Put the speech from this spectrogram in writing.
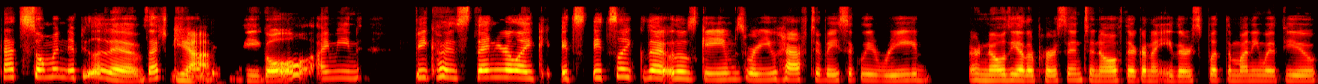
That's so manipulative. That can't Yeah. be legal. I mean, because then you're like, it's it's like the those games where you have to basically read or know the other person to know if they're gonna either split the money with you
